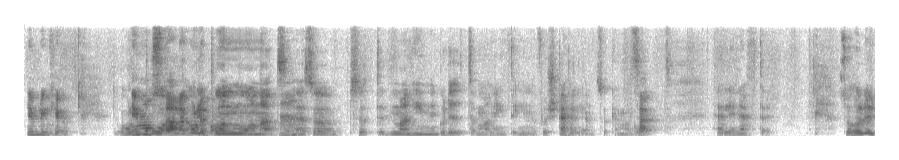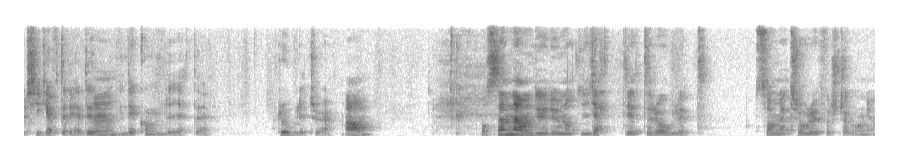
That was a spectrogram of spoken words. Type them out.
Det blir kul. Håller måste på, alla gå håller på. på en månad. Mm. Alltså, så att man hinner gå dit om man inte hinner första helgen så kan man gå Exakt. helgen efter. Så håll utkik efter det. Det, Mm. det kommer bli jätteroligt tror jag. Ja. Och sen nämnde ju du något jätte, jätteroligt. Som jag tror är första gången.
